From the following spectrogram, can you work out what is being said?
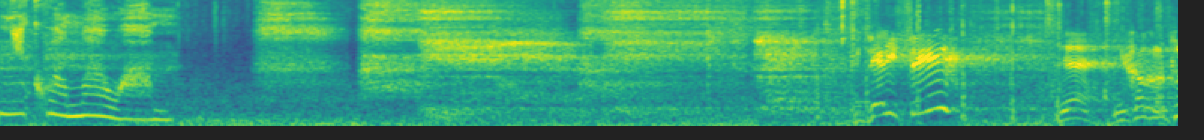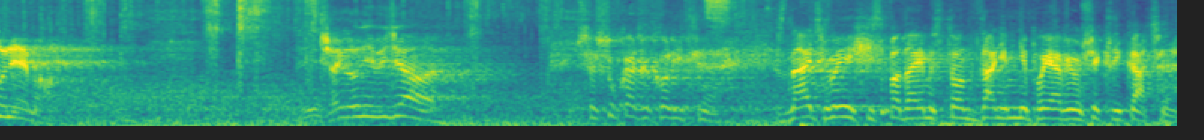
Nie kłamałam. Widzieliście ich? Nie, nikogo tu nie ma. Niczego nie widziałem. Przeszukać okolice. Znajdźmy ich i spadajmy stąd, zanim nie pojawią się klikacze.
